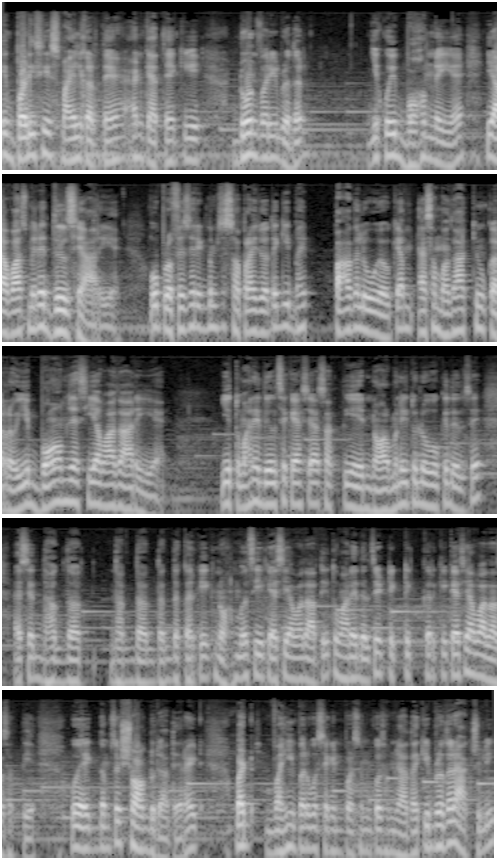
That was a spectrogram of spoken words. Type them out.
एक बड़ी सी स्माइल करते हैं एंड कहते हैं कि डोंट वरी ब्रदर ये कोई बॉम्ब नहीं है, ये आवाज़ मेरे दिल से आ रही है। वो प्रोफेसर एकदम से सरप्राइज़ होता है कि, भाई पागल हो गए हो क्या? ऐसा मज़ाक क्यों कर रहे हो? ये बॉम्ब जैसी आवाज़ आ रही है। ये तुम्हारे दिल से कैसे आ सकती है? नॉर्मली तो लोगों के दिल से ऐसे धक धक धक धक धक धक करके एक नॉर्मल सी एक ऐसी आवाज़ आती है, तुम्हारे दिल से टिक टिक करके कैसे आवाज़ आ सकती है? वो एकदम से शॉक्ड हो जाते हैं राइट बट वहीं पर वो सेकेंड पर्सन को समझाता है कि ब्रदर एक्चुअली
